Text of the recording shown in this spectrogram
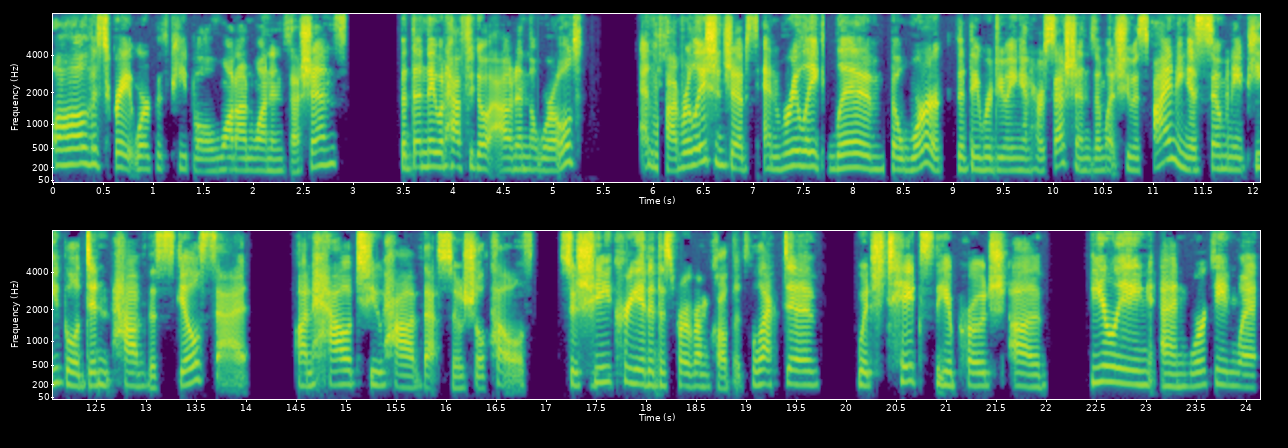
all this great work with people one on one in sessions, but then they would have to go out in the world and have relationships and really live the work that they were doing in her sessions. And what she was finding is so many people didn't have the skill set on how to have that social health. So she created this program called the collective, which takes the approach of healing and working with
